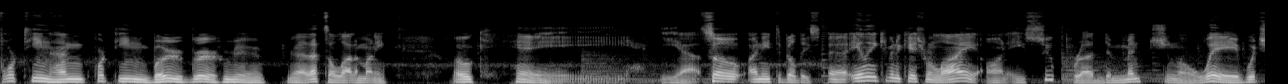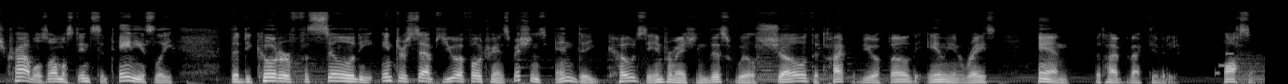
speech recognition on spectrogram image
1400, 14, yeah, that's a lot of money. Okay. Yeah, so I need to build these. Uh, alien communication rely on a supra-dimensional wave which travels almost instantaneously. The decoder facility intercepts UFO transmissions and decodes the information. This will show the type of UFO, the alien race, and the type of activity. Awesome.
